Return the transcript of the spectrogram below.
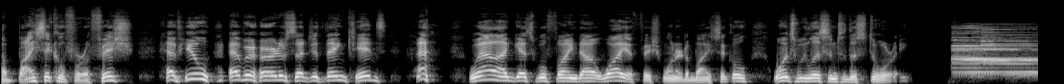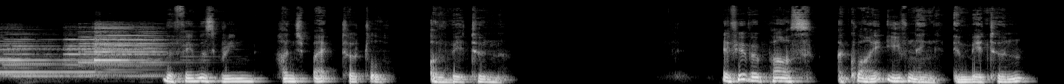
A bicycle for a fish? Have you ever heard of such a thing, kids? well, I guess we'll find out why a fish wanted a bicycle once we listen to the story. The famous green hunchback turtle of Bethune. If you ever pass a quiet evening in Bethune,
